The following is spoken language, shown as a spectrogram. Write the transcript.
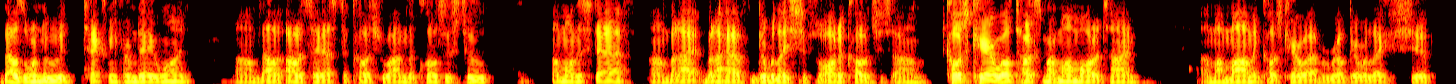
that was the one who would text me from day one. Um, I would say that's the coach who I'm the closest to. I'm on the staff, um, but I but I have good relationships with all the coaches. Um, Coach Carrawell talks to my mom all the time. Uh, my mom and Coach Carrawell have a real good relationship.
